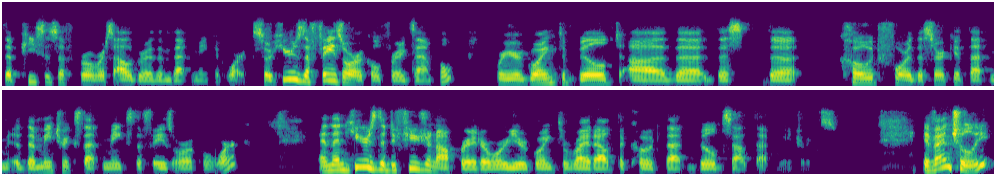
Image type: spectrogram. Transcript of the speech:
the pieces of Grover's algorithm that make it work. So here's the phase oracle, for example, where you're going to build uh, the, the, the code for the circuit that the matrix that makes the phase oracle work. And then here's the diffusion operator where you're going to write out the code that builds out that matrix. Eventually,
